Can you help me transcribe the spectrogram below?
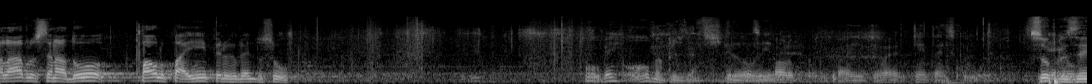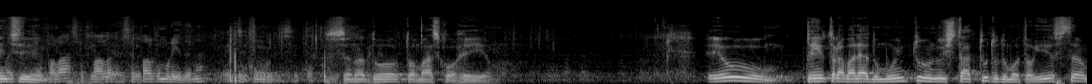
palavra o senador Paulo Paim, pelo Rio Grande do Sul. Tudo bem? Ô, meu presidente. Você, Paulo, vai, quem está inscrito? Senhor presidente, Quer falar? Você fala, você fala como líder, né? Você está senador Tomás Correia. Eu tenho trabalhado muito no Estatuto do Motorista,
